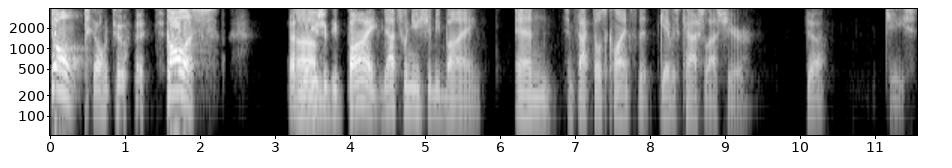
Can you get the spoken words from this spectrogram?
don't Don't do it. call us. That's when Um, you should be buying. That's when you should be buying. And in fact, those clients that gave us cash last year, Yeah. geez.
